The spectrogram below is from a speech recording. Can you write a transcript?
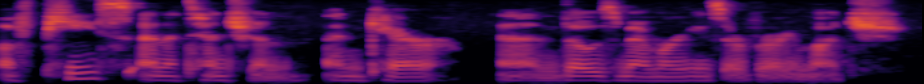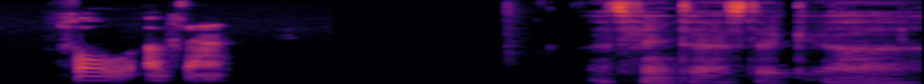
of peace and attention and care. And those memories are very much full of that. That's fantastic. Uh,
